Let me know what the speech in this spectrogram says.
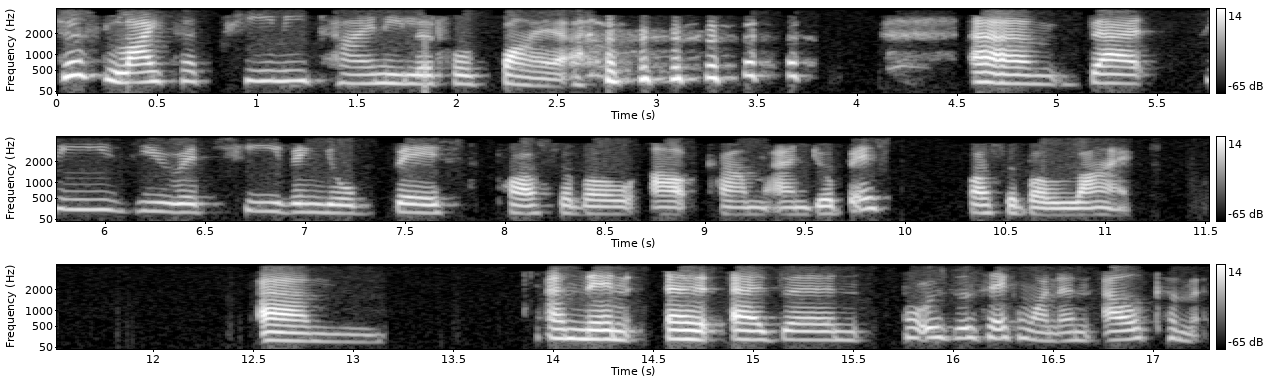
just light a teeny tiny little fire um, that sees you achieving your best possible outcome and your best possible life. Um, and then uh, as an, what was the second one? An alchemist.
